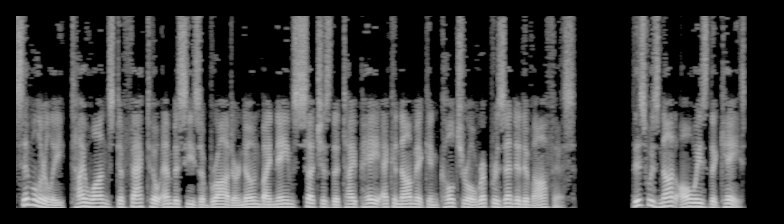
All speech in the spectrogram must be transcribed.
Similarly, Taiwan's de facto embassies abroad are known by names such as the Taipei Economic and Cultural Representative Office. This was not always the case,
